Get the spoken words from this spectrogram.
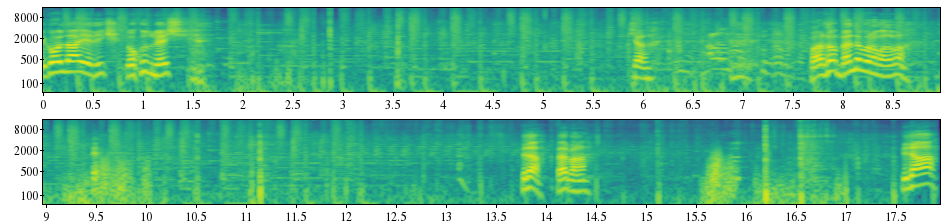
Bir gol daha yedik. 9-5. Ya. Pardon ben de vuramadım ha. Bir daha ver bana. Bir daha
